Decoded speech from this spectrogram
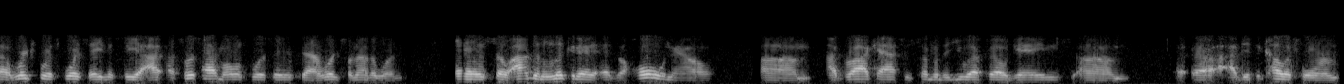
uh, worked for a sports agency. I, I first had my own sports agency. I worked for another one, and so I've been looking at it as a whole now. Um, I broadcasted some of the UFL games. Um, uh, I did the color for them,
